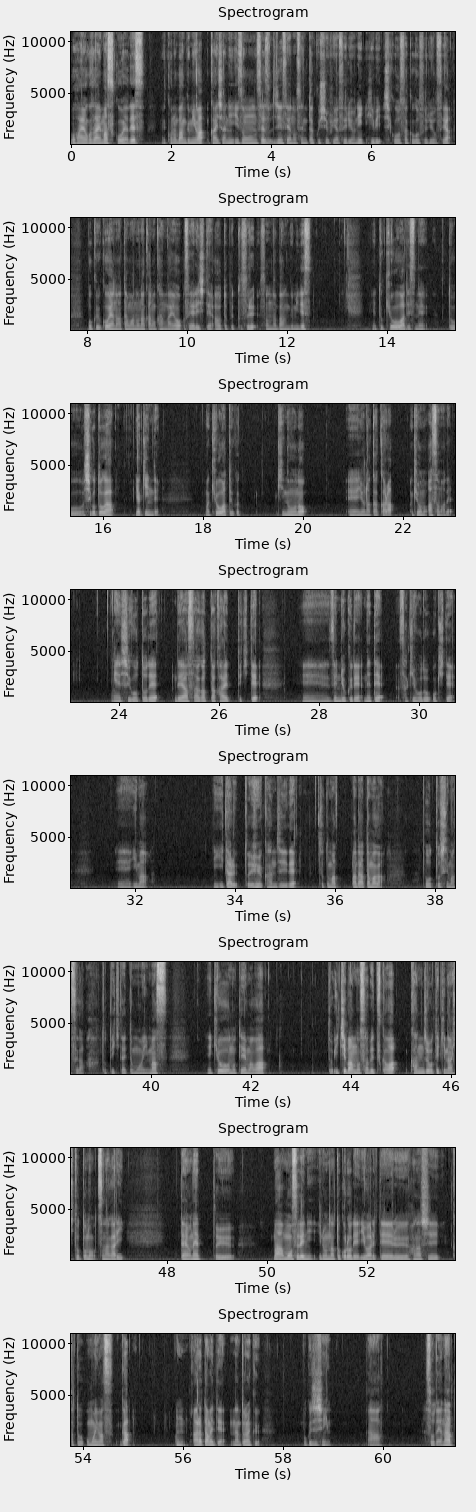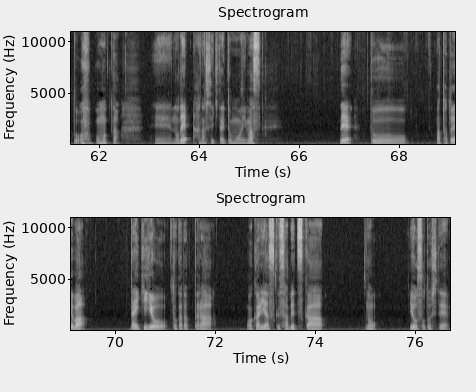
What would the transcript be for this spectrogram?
おはようございます。高野です。この番組は会社に依存せず人生の選択肢を増やせるように日々試行錯誤する様子や僕荒野の頭の中の考えを整理してアウトプットするそんな番組です。えっと今日はですね、えっと、仕事が夜勤で、まあ、今日はというか昨日の、えー、夜中から今日の朝まで、えー、仕事でで朝方帰ってきて、えー、全力で寝て先ほど起きて、えー、今に至るという感じでちょっとままだ頭がぼーっとしてますが撮っていきたいと思います。え今日のテーマは一番の差別化は感情的な人とのつながりだよねというまあもうすでにいろんなところで言われている話かと思いますが、うん、改めてなんとなく僕自身ああそうだよなと 思った、え、ので話していきたいと思います。でと、まあ、例えば大企業とかだったら分かりやすく差別化の要素として、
